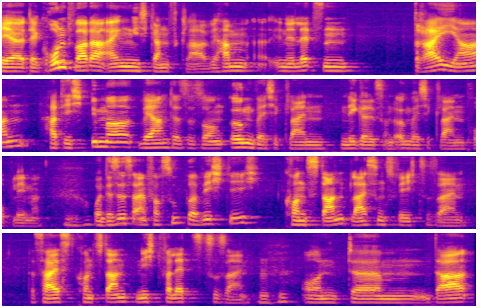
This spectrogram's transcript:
der, der Grund war da eigentlich ganz klar. Wir haben äh, in den letzten drei Jahren hatte ich immer während der Saison irgendwelche kleinen Niggles und irgendwelche kleinen Probleme. Und es ist einfach super wichtig, konstant leistungsfähig zu sein. Das heißt, konstant nicht verletzt zu sein. Mhm. Und ähm, da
